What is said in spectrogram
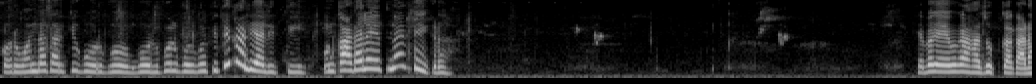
करवंदासारखी गोल गोल गोल गोल गोल गोल किती खाली आली ती? कोण काढायला येत नाही ते इकडं. हे बघा हे बघा हा झुपका काढा.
